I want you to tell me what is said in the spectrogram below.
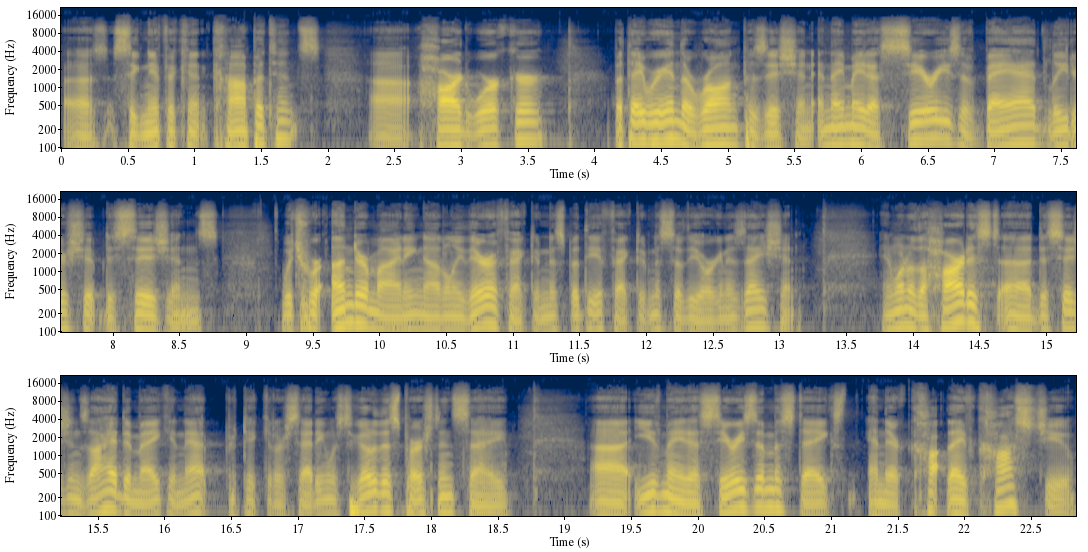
a significant competence, a hard worker, but they were in the wrong position and they made a series of bad leadership decisions which were undermining not only their effectiveness, but the effectiveness of the organization. And one of the hardest uh, decisions I had to make in that particular setting was to go to this person and say, uh, You've made a series of mistakes, and they're co- they've cost you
